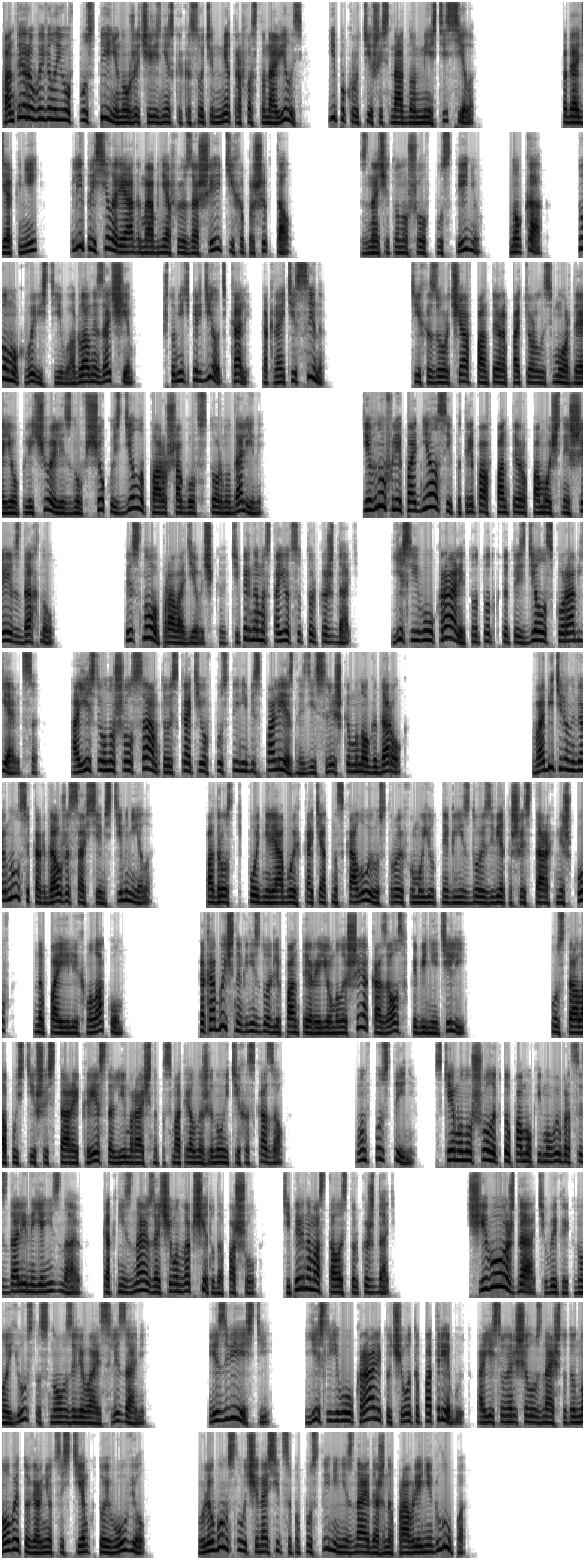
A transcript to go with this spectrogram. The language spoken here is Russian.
Пантера вывела его в пустыню, но уже через несколько сотен метров остановилась и, покрутившись на одном месте, села. Подойдя к ней, ли присел рядом и, обняв ее за шею, тихо прошептал. «Значит, он ушел в пустыню? Но как? Кто мог вывести его? А главное, зачем? Что мне теперь делать, Кали? Как найти сына?» Тихо заурчав, пантера потерлась мордой о его плечо и, лизнув щеку, сделала пару шагов в сторону долины. Кивнув, Ли поднялся и, потрепав пантеру по мощной шее, вздохнул. «Ты снова права, девочка. Теперь нам остается только ждать. Если его украли, то тот, кто это сделал, скоро объявится. А если он ушел сам, то искать его в пустыне бесполезно, здесь слишком много дорог. В обитель он вернулся, когда уже совсем стемнело. Подростки подняли обоих котят на скалу и, устроив им уютное гнездо из ветоши и старых мешков, напоили их молоком. Как обычно, гнездо для пантеры и ее малышей оказалось в кабинете Ли. Устало опустившись в старое кресло, Ли мрачно посмотрел на жену и тихо сказал. Он в пустыне. С кем он ушел и кто помог ему выбраться из долины, я не знаю. Как не знаю, зачем он вообще туда пошел. Теперь нам осталось только ждать. «Чего ждать?» — выкрикнула Юста, снова заливаясь слезами. «Известий. Если его украли, то чего-то потребуют, а если он решил узнать что-то новое, то вернется с тем, кто его увел. В любом случае носиться по пустыне, не зная даже направления, глупо.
